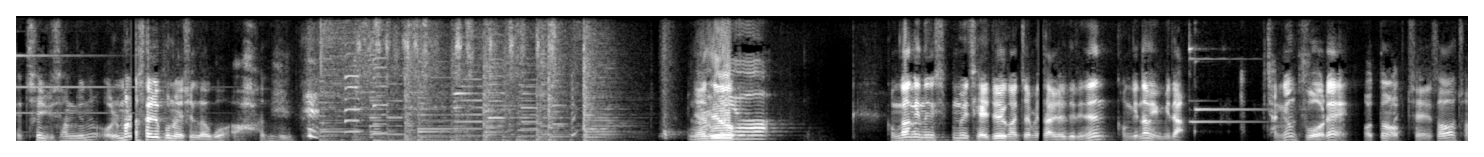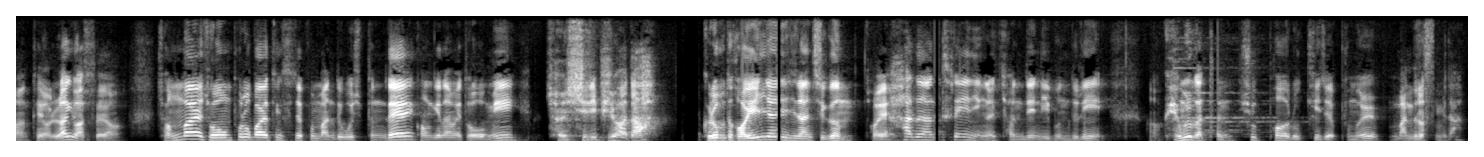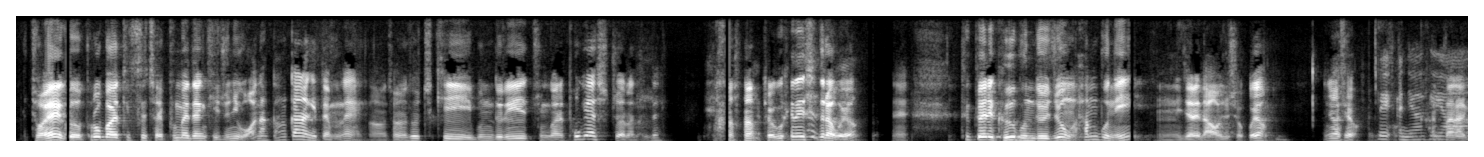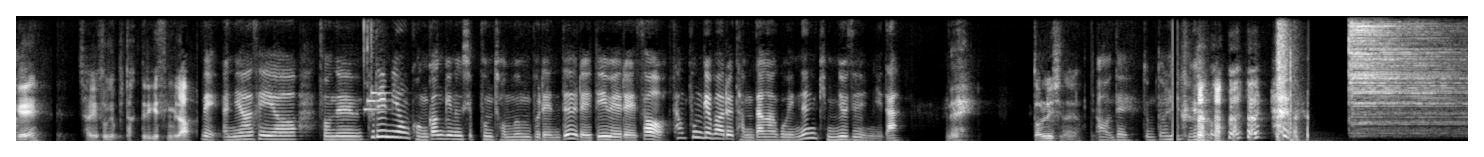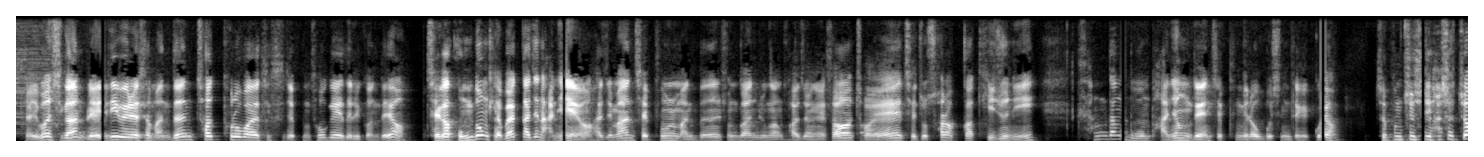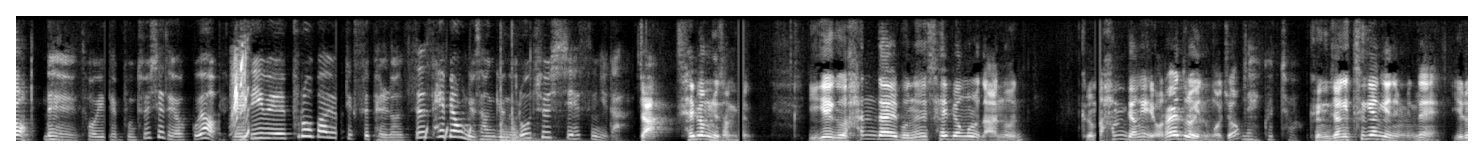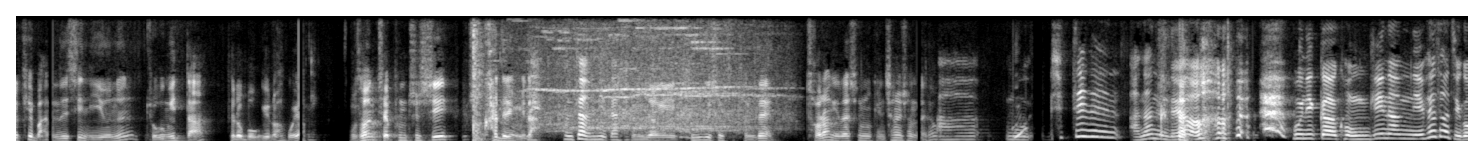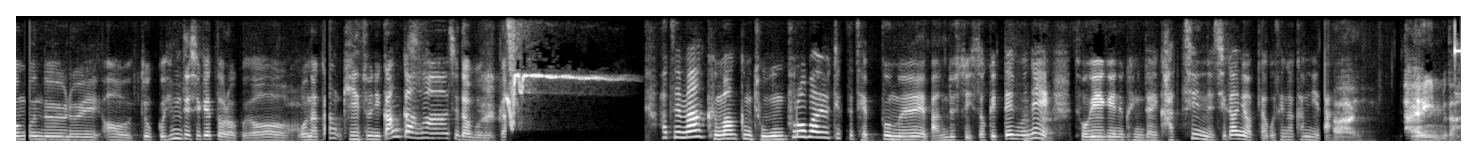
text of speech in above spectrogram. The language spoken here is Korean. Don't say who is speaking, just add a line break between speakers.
대체 유산균을 얼마나 살려보내시려고? 아, 이- 안녕하세요. 건강기능식품을 제조의 관점에서 알려드리는 건기남입니다. 작년 9월에 어떤 업체에서 저한테 연락이 왔어요. 정말 좋은 프로바이오틱스 제품 만들고 싶은데 건기남의 도움이 절실히 필요하다. 그로부터 거의 1년이 지난 지금 저의 하드한 트레이닝을 견딘 이분들이 어, 괴물 같은 슈퍼 루키 제품을 만들었습니다. 저의 그 프로바이오틱스 제품에 대한 기준이 워낙 깐깐하기 때문에 어, 저는 솔직히 이분들이 중간에 포기하실 줄 알았는데 결국 해내시더라고요. 네. 특별히 그 분들 중 한 분이 음, 이 자리에 나와주셨고요. 안녕하세요.
네, 안녕하세요.
간단하게 자기소개 부탁드리겠습니다.
네, 안녕하세요. 저는 프리미엄 건강기능식품 전문 브랜드 레디웰에서 상품 개발을 담당하고 있는 김유진입니다.
네. 떨리시나요?
아, 네, 좀 떨리고요.
자, 이번 시간 레디웰에서 만든 첫 프로바이오틱스 제품 소개해 드릴 건데요. 제가 공동 개발까지는 아니에요. 하지만 제품을 만드는 중간중간 과정에서 저의 제조 철학과 기준이 상당 부분 반영된 제품이라고 보시면 되겠고요. 제품 출시하셨죠?
네, 저희 제품 출시되었고요. 레디웰 프로바이오틱스 밸런스 세병 유산균으로 출시했습니다.
자, 세병 유산균. 이게 그 한 달분을 세 병으로 나눈 그러면 한 병에 열알 들어있는 거죠?
네, 그렇죠.
굉장히 특이한 개념인데 이렇게 만드신 이유는 조금 있다 들어보기로 하고요.
네.
우선 제품 출시 축하드립니다.
감사합니다.
굉장히 힘드셨을 텐데 저랑 일하시는 분 괜찮으셨나요?
아, 뭐 쉽지는 않았는데요. 보니까 건기남님 회사 직원분들이 어, 조금 힘드시겠더라고요. 워낙 깡- 기준이 깜깜하시다 보니까. 하지만 그만큼 좋은 프로바이오틱스 제품을 만들 수 있었기 때문에 저희에게는 굉장히 가치 있는 시간이었다고 생각합니다.
아, 예. 다행입니다.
